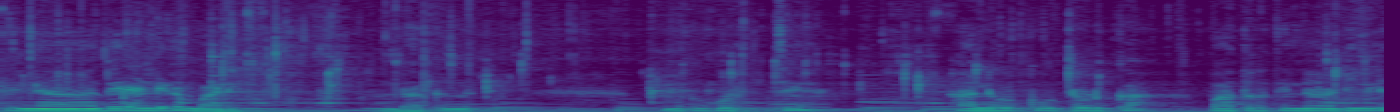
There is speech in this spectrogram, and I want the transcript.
പിന്നെ അത് രണ്ടിനും പാടി ഉണ്ടാക്കുന്നത്. നമുക്ക് കുറച്ച് ഹലുവൊക്കെ ഇട്ട് കൊടുക്കാം പാത്രത്തിന്റെ അടിയിൽ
